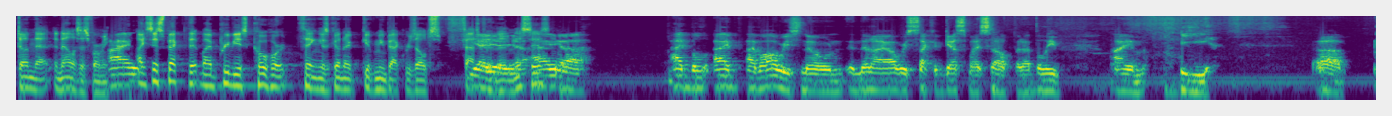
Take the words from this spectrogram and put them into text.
done that analysis for me. I, I- suspect that my previous cohort thing is going to give me back results faster yeah, yeah, than yeah. this is. I, uh, I, bel I, I've always known, and then I always second guess myself, but I believe I am B. Uh,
